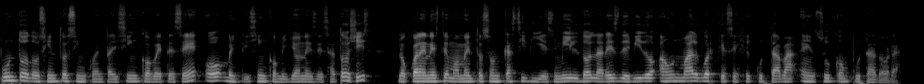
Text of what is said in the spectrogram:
.255 BTC o 25 millones de satoshis, lo cual en este momento son casi 10 mil dólares debido a un malware que se ejecutaba en su computadora.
